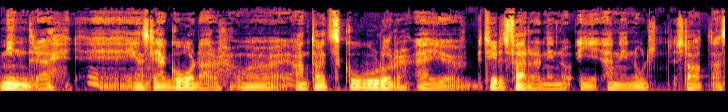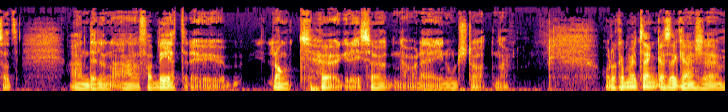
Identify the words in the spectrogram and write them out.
mindre eh, ensliga gårdar. Och antalet skolor är ju betydligt färre än i, i, än i nordstaterna. Så att andelen analfabeter är ju långt högre i södern än vad det är i nordstaterna. Och då kan man ju tänka sig kanske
